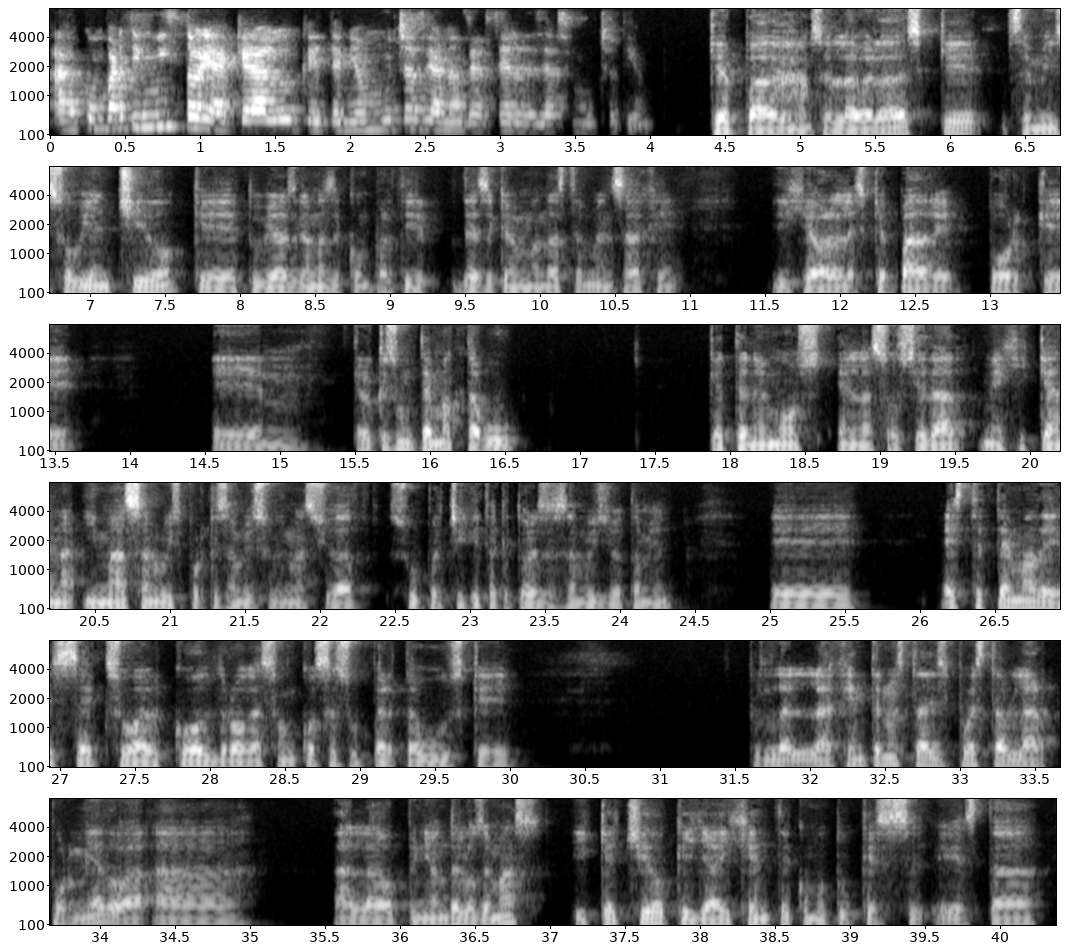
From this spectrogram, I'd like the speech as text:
a compartir mi historia, que era algo que tenía muchas ganas de hacer desde hace mucho tiempo. Qué padre, Monse. La verdad es que se me hizo bien chido que tuvieras ganas de compartir. Desde que me mandaste el mensaje, dije, órale, qué padre, porque em, creo que es un tema tabú que tenemos en la sociedad mexicana y más San Luis, porque San Luis es una ciudad súper chiquita, que tú eres de San Luis, yo también. Eh, este tema de sexo, alcohol, drogas, son cosas súper tabús que pues la, gente no está dispuesta a hablar por miedo a, la opinión de los demás. Y qué chido que ya hay gente como tú que está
